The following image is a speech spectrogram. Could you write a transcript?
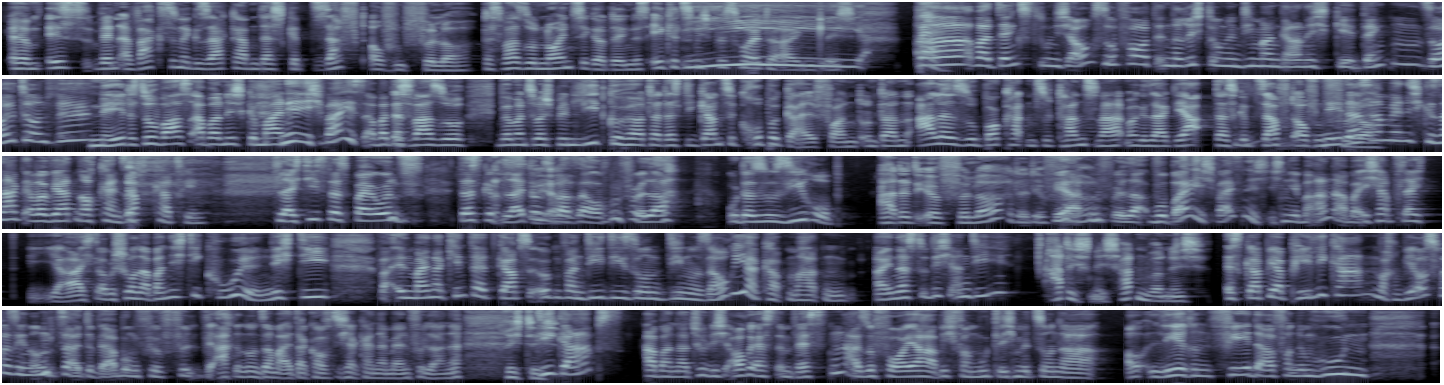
ähm, ist, wenn Erwachsene gesagt haben, das gibt Saft auf den Füller. Das war so ein 90er-Ding. Das ekelt mich bis heute eigentlich. Ah, aber denkst du nicht auch sofort in eine Richtung, in die man gar nicht geht, denken sollte und will? Nee, das, so war es aber nicht gemeint. Nee, ich weiß, aber das Das war so, wenn man zum Beispiel ein Lied gehört hat, das die ganze Gruppe geil fand und dann alle so Bock hatten zu tanzen, dann hat man gesagt, ja, das gibt Saft auf den Nee, Füller. das haben wir nicht gesagt, aber wir hatten auch keinen Saft, Katrin. Vielleicht hieß das bei uns, das gibt Leitungswasser auf dem Füller. Oder so Sirup. Hattet ihr Füller? Hattet ihr Wir Füller? hatten Füller. Wobei, ich weiß nicht, ich nehme an, aber ich habe vielleicht, ja, ich glaube schon, aber nicht die coolen. Nicht die, in meiner Kindheit gab es irgendwann die, die so einen Dinosaurierkappen hatten. Erinnerst du dich an die? Hatte ich nicht, hatten wir nicht. Es gab ja Pelikan, machen wir aus Versehen unbezahlte Werbung für Füller. Ach, in unserem Alter kauft sich ja keiner mehr einen Füller, ne? Richtig. Die gab's, aber natürlich auch erst im Westen. Also vorher habe ich vermutlich mit so einer leeren Feder von einem Huhn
